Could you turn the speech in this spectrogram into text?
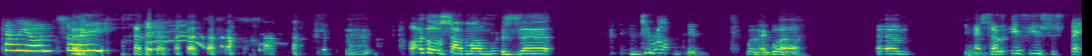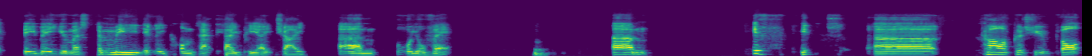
carry on sorry. I thought someone was uh, interrupting. Well they were. Um, yeah so if you suspect TB, you must immediately contact the APHA um, or your vet. Um, if it's uh, carcass you've got,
